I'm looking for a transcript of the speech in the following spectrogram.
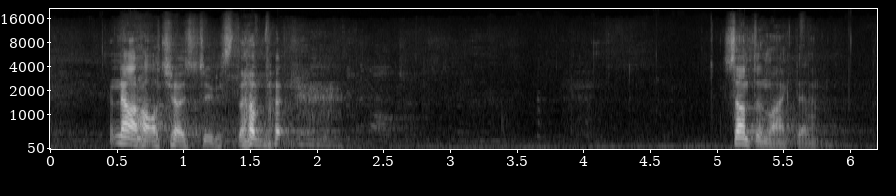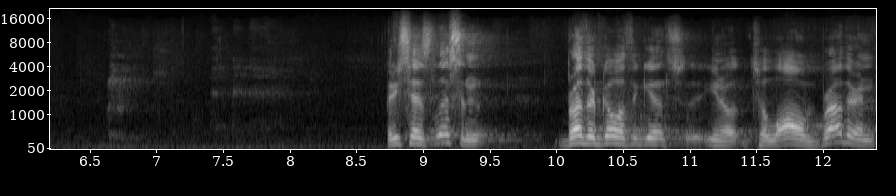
Not all Judge Judy stuff, but something like that. But he says, listen, brother goeth against, you know, to law with brother, and,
